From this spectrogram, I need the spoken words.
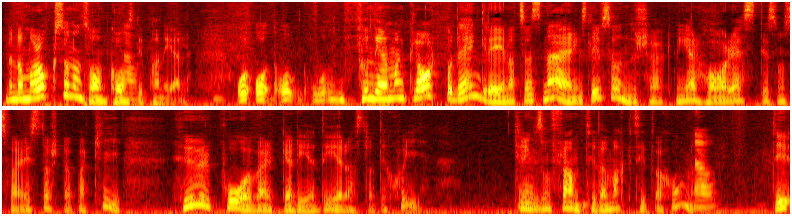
Men de har också någon sån konstig panel. Och, och, och, och funderar man klart på den grejen att Svenskt Näringslivs undersökningar har SD som Sveriges största parti. Hur påverkar det deras strategi kring liksom framtida maktsituationer? Ja. Det,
